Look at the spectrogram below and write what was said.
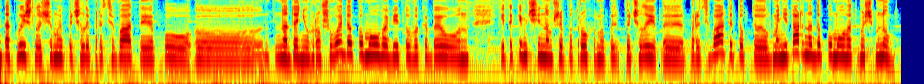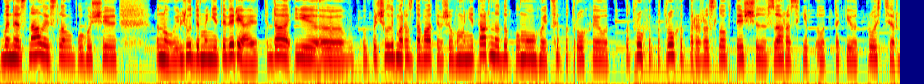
так вийшло, що ми почали працювати по о, наданню грошової допомоги від УВКБ ООН, і таким чином вже потроху ми почали е, працювати. Тобто гуманітарна допомога, тому що ну мене знали, і слава Богу, що ну люди мені довіряють. Да, і е, почали ми роздавати вже гуманітарну допомогу, і це потрохи, от потрохи, потрохи переросло в те, що зараз є от такий от простір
